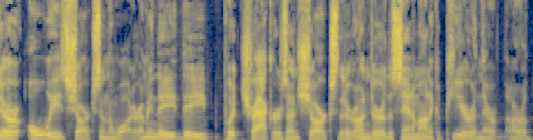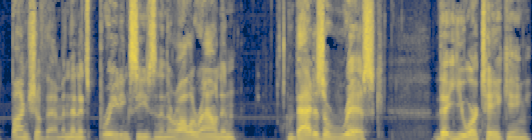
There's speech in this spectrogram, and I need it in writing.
there are always sharks in the water. I mean, they they put trackers on sharks that are under the Santa Monica Pier, and there are a bunch of them. And then it's breeding season, and they're all around. And that is a risk that you are taking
